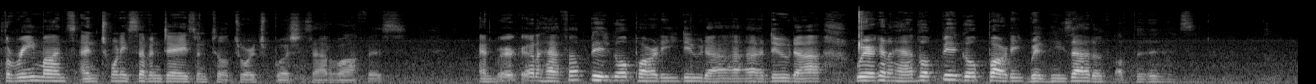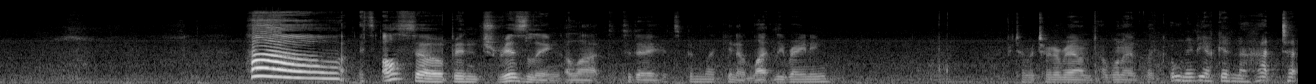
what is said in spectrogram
three months, and 27 days until George Bush is out of office. And we're gonna have a big old party, doo da, doo da. We're gonna have a big old party when he's out of office. Oh, it's also been drizzling a lot today. It's been like, you know, lightly raining. Every time I turn around, I want to, like, oh, maybe I'll get in a hot tub.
